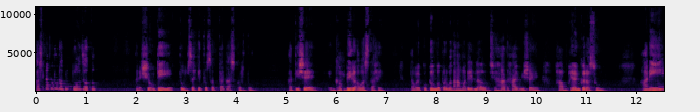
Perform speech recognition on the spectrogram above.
असला म्हणून आपण पळून जातो. आणि शेवटी तुमचाही तो सत्यानाश करतो. अतिशय गंभीर अवस्था आहे. त्यामुळे कुटुंब प्रबोधनामध्ये लव जिहाद हा विषय हा भयंकर असून. आणि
